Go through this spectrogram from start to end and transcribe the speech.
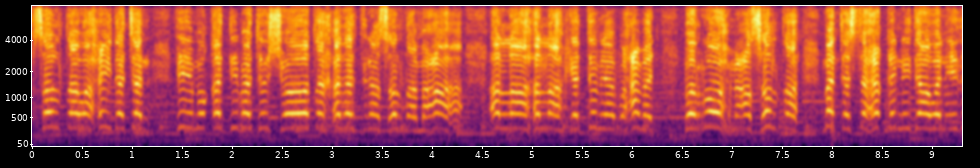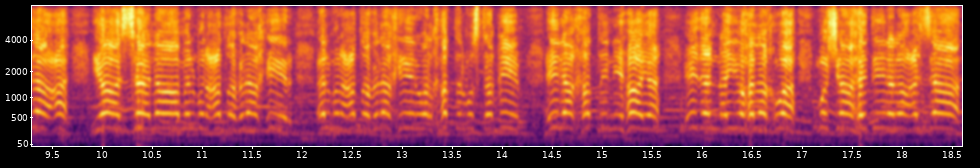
سلطة وحيدة في مقدمة الشوط. أخذتنا سلطة معاها. الله الله قدمنا أبو حمد بنروح مع سلطة. من تستحق النداء والإذاعة؟ يا سلام المنعطف الأخير المنعطف الأخير والخط المستقيم إلى خط النهاية. إذا أيها الأخوة مشاهدينا الأعزاء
